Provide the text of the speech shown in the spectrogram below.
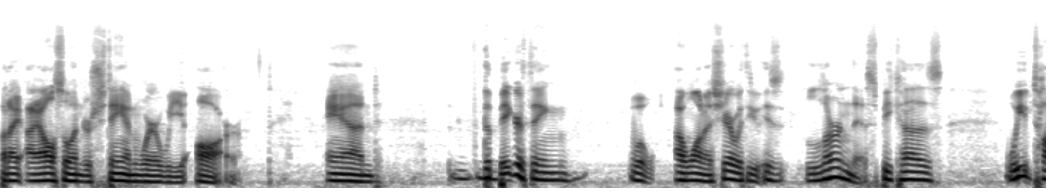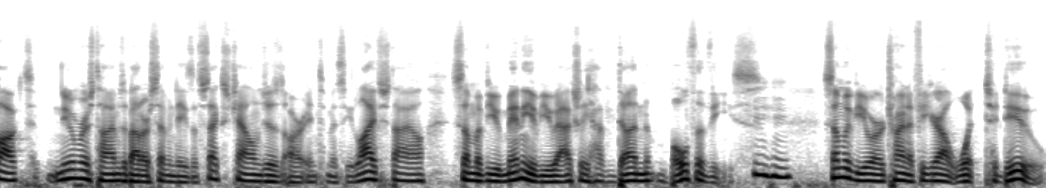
but I, I also understand where we are. And the bigger thing, what I want to share with you is learn this because we've talked numerous times about our seven days of sex challenges, our intimacy lifestyle. Some of you, many of you, actually have done both of these Mm-hmm. Some of you are trying to figure out what to do.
